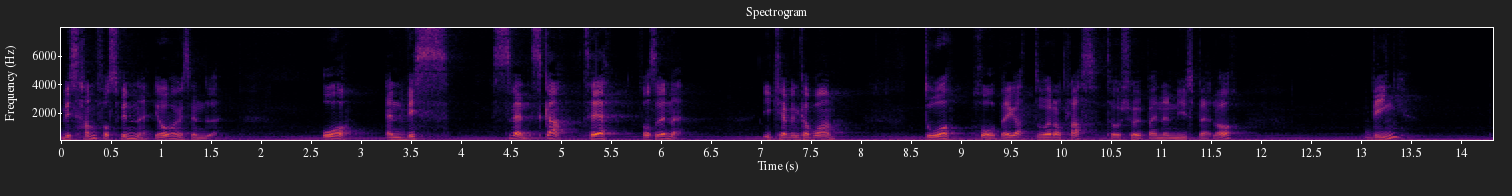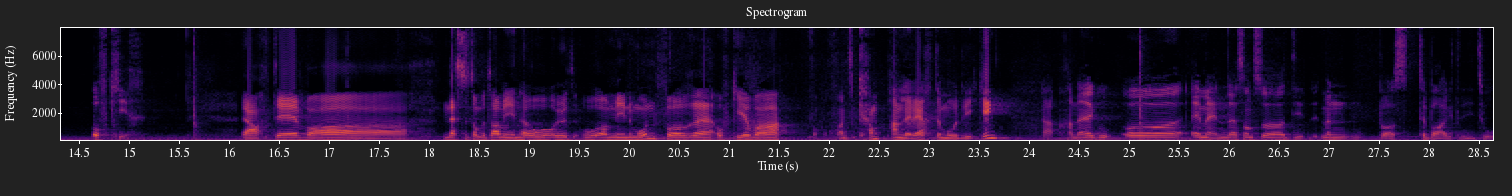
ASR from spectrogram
hvis han forsvinner i overgangsvinduet, og en viss svenske til forsvinner i Kevin Cabran, da håper jeg at da er det plass til å kjøpe inn en ny spiller. Ving. Off-keer. Ja, det var nesten som å ta mine ord av mine munn, for uh, Ofkir var for, en kamp han leverte mot Viking. Ja, han er god. Og jeg mener det er sånn så de, Men bare tilbake til de to.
